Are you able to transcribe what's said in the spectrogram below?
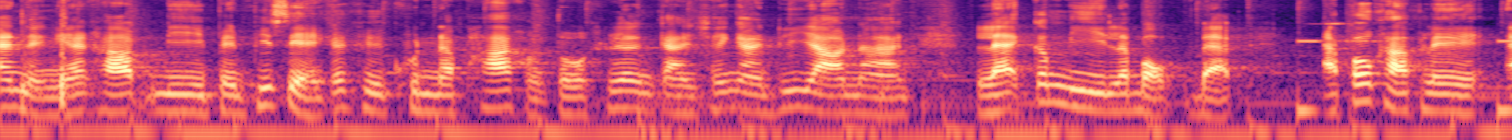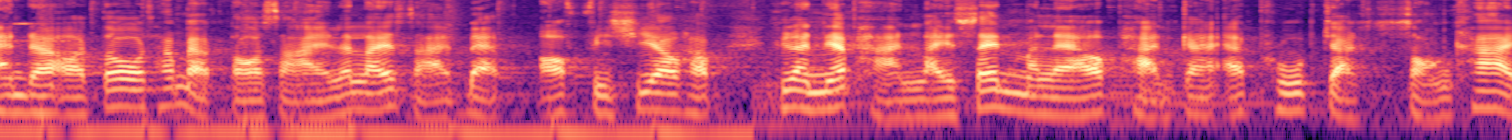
นด์อย่างเงี้ยครับมีเป็นพิเศษก็คือคุณภาพของตัวเครื่องการใช้งานที่ยาวนาน และก็มีระบบแบบ Apple CarPlay Android Auto ทั้งแบบต่อสายและไร้สายแบบ Official ครับ คืออันนี้ผ่านไลเซนส์มาแล้วผ่านการ approve จาก 2 ค่าย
